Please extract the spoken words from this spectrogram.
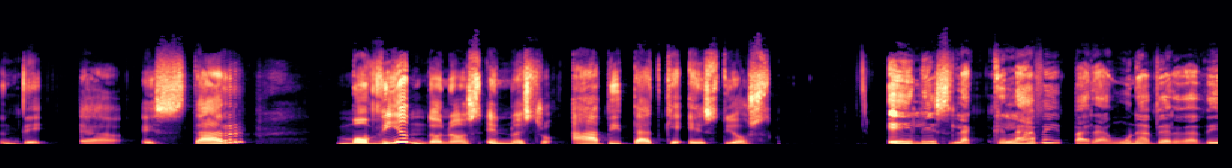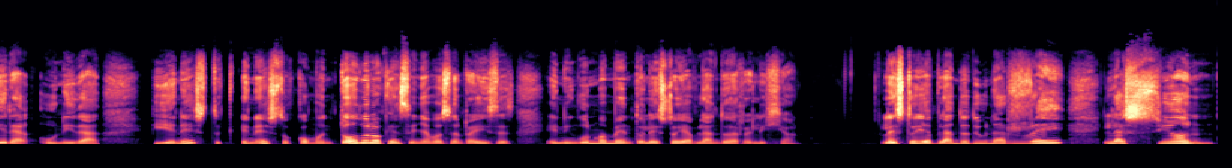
de eh, estar moviéndonos en nuestro hábitat que es Dios. Él es la clave para una verdadera unidad. Y en esto, en esto, como en todo lo que enseñamos en raíces, en ningún momento le estoy hablando de religión. Le estoy hablando de una relación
